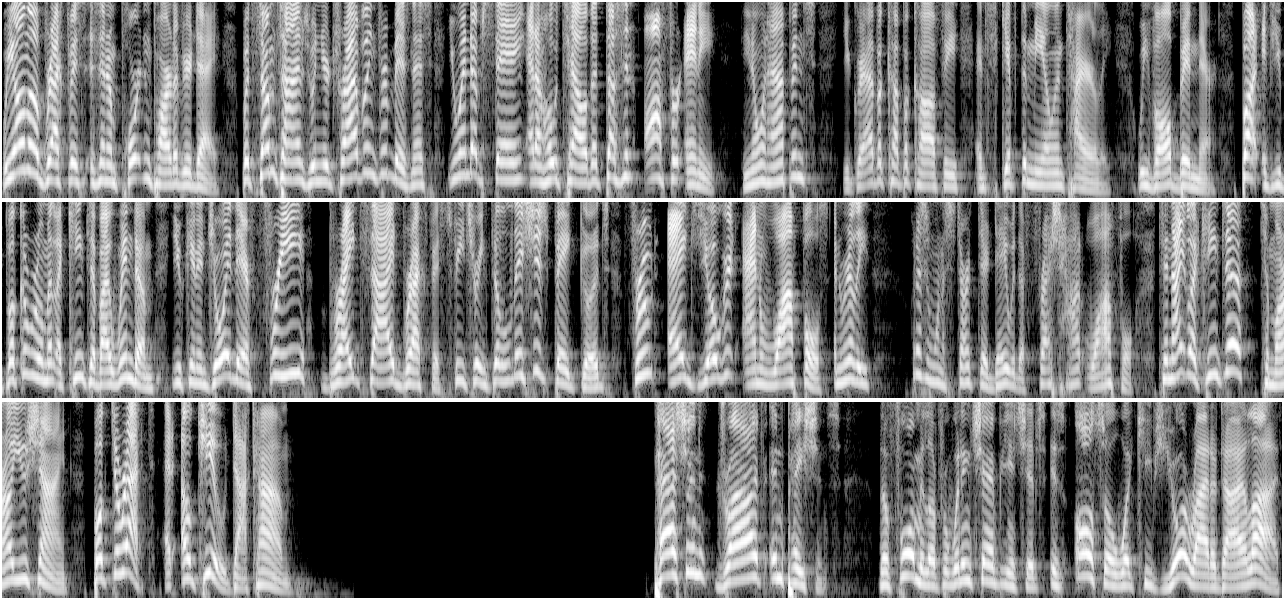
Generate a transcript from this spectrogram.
We all know breakfast is an important part of your day, but sometimes when you're traveling for business, you end up staying at a hotel that doesn't offer any. You know what happens? You grab a cup of coffee and skip the meal entirely. We've all been there. But if you book a room at La Quinta by Wyndham, you can enjoy their free bright side breakfast featuring delicious baked goods, fruit, eggs, yogurt, and waffles. And really, who doesn't want to start their day with a fresh hot waffle? Tonight, La Quinta, tomorrow, you shine. Book direct at lq.com. Passion, drive, and patience. The formula for winning championships is also what keeps your ride or die alive.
